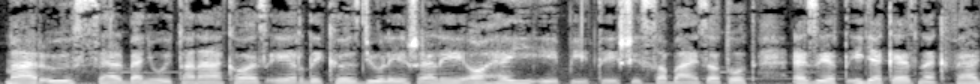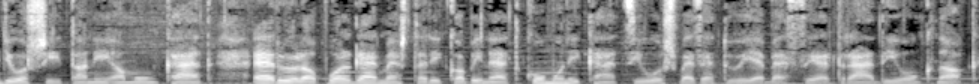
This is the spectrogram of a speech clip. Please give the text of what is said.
már ősszel benyújtanák az érdi közgyűlés elé a helyi építési szabályzatot, ezért igyekeznek felgyorsítani a munkát. Erről a polgármesteri kabinet kommunikációs vezetője beszélt rádiónknak.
